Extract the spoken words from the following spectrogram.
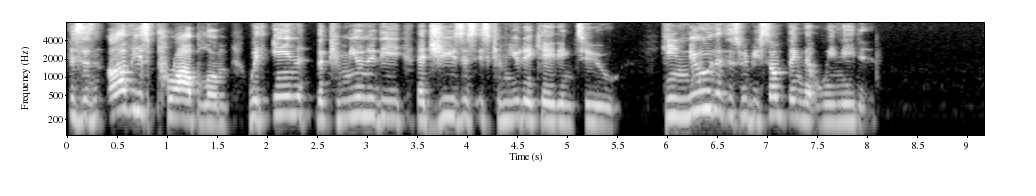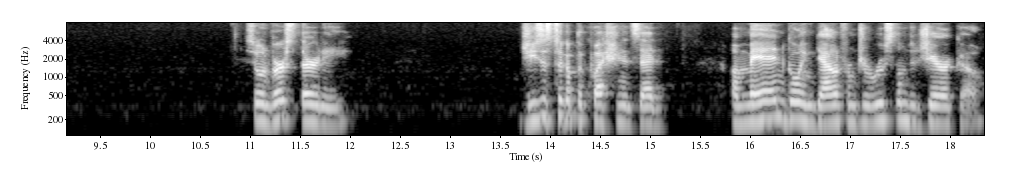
This is an obvious problem within the community that Jesus is communicating to. He knew that this would be something that we needed. So in verse 30, Jesus took up the question and said, A man going down from Jerusalem to Jericho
